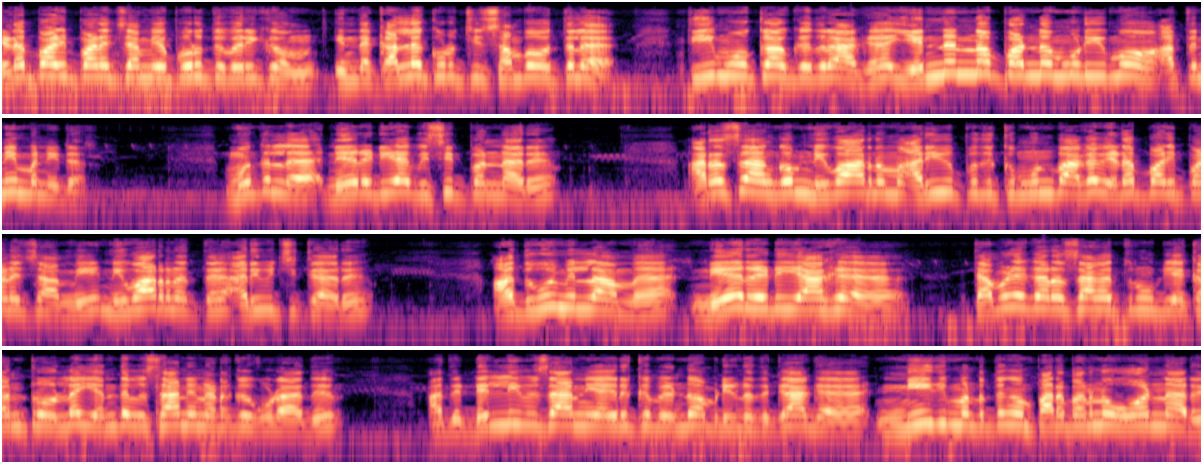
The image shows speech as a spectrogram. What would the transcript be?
எடப்பாடி பழனிசாமியை பொறுத்த வரைக்கும் இந்த கள்ளக்குறிச்சி சம்பவத்தில் திமுகவுக்கு எதிராக என்னென்ன பண்ண முடியுமோ அத்தனையும் பண்ணிட்டார். முதல்ல நேரடியாக விசிட் பண்ணார். அரசாங்கம் நிவாரணம் அறிவிப்பதற்கு முன்பாக எடப்பாடி பழனிசாமி நிவாரணத்தை அறிவிச்சிட்டாரு. அதுவும் இல்லாமல் நேரடியாக தமிழக அரசாங்கத்தினுடைய கண்ட்ரோலில் எந்த விசாரணை நடக்கக்கூடாது? அது டெல்லி விசாரணையாக இருக்க வேண்டும் அப்படின்றதுக்காக நீதிமன்றத்துக்கும் பரபரன்னு ஓடினார்.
